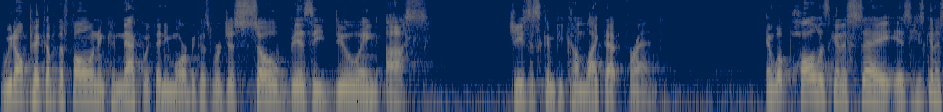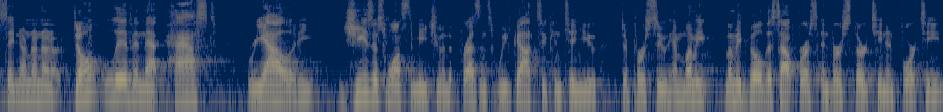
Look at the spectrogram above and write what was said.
we don't pick up the phone and connect with anymore because we're just so busy doing us. Jesus can become like that friend. And what Paul is going to say is he's going to say, no, no, no, no. Don't live in that past reality. Jesus wants to meet you in the presence. We've got to continue to pursue him. Let me, let me build this out for us in verse 13 and 14.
